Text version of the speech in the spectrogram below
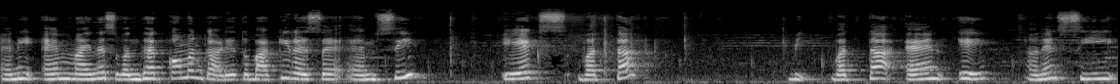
એની એમ માઇનસ વન ઘાત કોમન કાઢીએ. તો બાકી રહેશે એમ સી એક્સ વત્તા બી વત્તા એન એ અને સી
